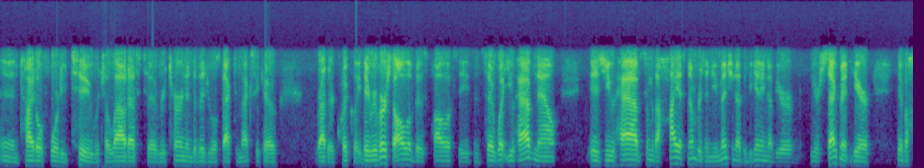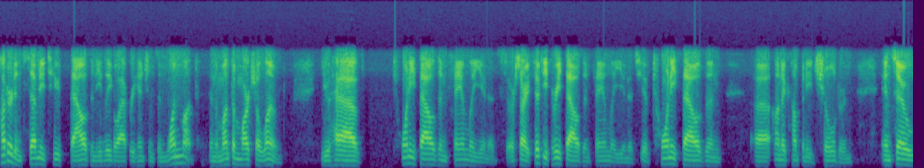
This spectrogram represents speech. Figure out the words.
and Title 42, which allowed us to return individuals back to Mexico rather quickly. They reversed all of those policies, and so what you have now is you have some of the highest numbers, and you mentioned at the beginning of your your segment here, you have 172,000 illegal apprehensions in one month, in the month of March alone. You have 20,000 family units, or sorry, 53,000 family units. You have 20,000 uh, Uh, unaccompanied children. And so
